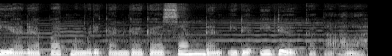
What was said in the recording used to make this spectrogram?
ia dapat memberikan gagasan dan ide-ide, kata Allah.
